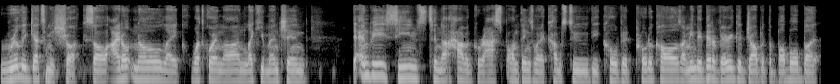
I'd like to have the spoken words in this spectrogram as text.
really gets me shook. So I don't know like what's going on. Like you mentioned, the NBA seems to not have a grasp on things when it comes to the COVID protocols. I mean, they did a very good job with the bubble, but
